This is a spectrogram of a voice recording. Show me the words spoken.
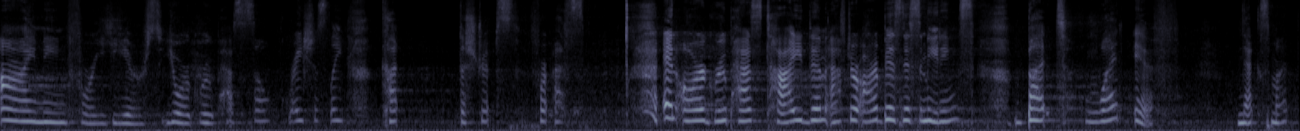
I mean, for years, your group has so graciously cut the strips for us. and our group has tied them after our business meetings. But what if next month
